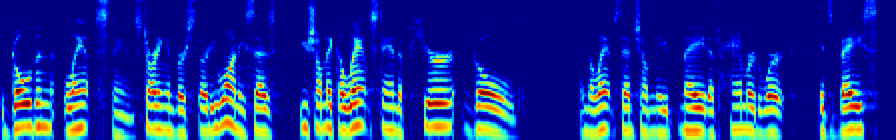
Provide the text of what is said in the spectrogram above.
the golden lampstand. Starting in verse 31, he says, You shall make a lampstand of pure gold and the lampstand shall be made of hammered work. Its base,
